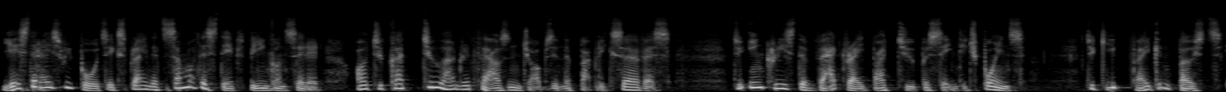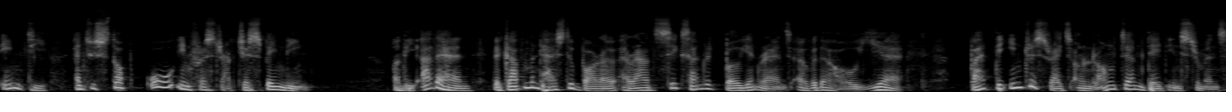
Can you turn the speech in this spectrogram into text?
Yesterday's reports explain that some of the steps being considered are to cut 200,000 jobs in the public service, to increase the VAT rate by 2 percentage points, to keep vacant posts empty, and to stop all infrastructure spending. On the other hand, the government has to borrow around 600 billion rands over the whole year. But the interest rates on long term debt instruments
